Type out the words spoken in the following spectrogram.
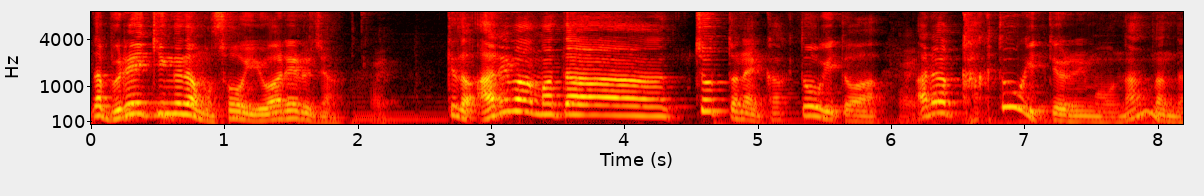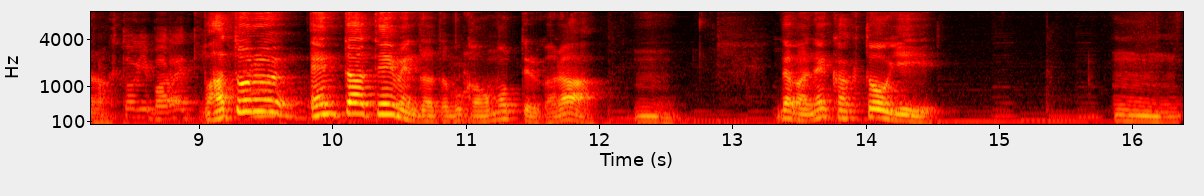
だブレイキングダウンもそう言われるじゃん。はい。けどあれはまたちょっとね格闘技とは、い。あれは格闘技っていうよりも何なんだろう。格闘技バラエティバトルエンターテインメントだと僕は思ってるから、うん、だからね格闘技。うん。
